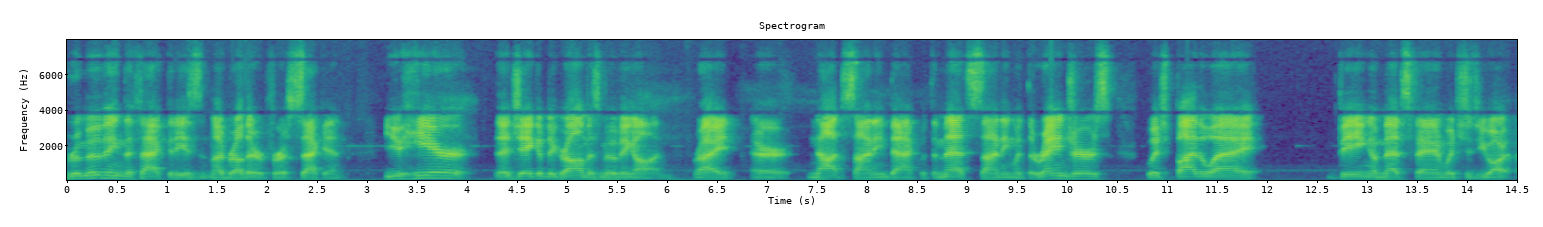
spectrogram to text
removing the fact that he's my brother for a second, you hear that Jacob Degrom is moving on, right? Or not signing back with the Mets, signing with the Rangers. Which, by the way, being a Mets fan, which is you are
